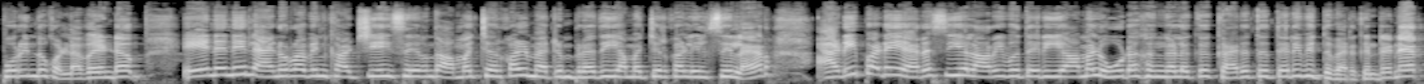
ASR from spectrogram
புரிந்து கொள்ள வேண்டும். ஏனெனில் அனுரவின் கட்சியை சேர்ந்த அமைச்சர்கள் மற்றும் பிரதி அமைச்சர்களில் சிலர் அடிப்படை அரசியல் அறிவு தெரியாமல் ஊடகங்களுக்கு கருத்து தெரிவித்து வருகின்றனர்.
